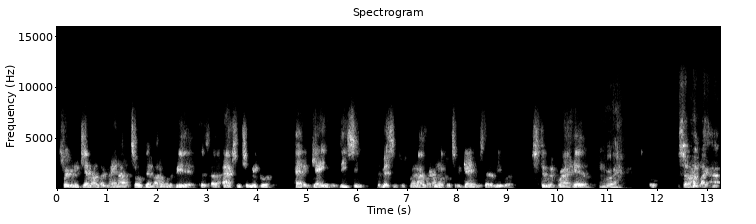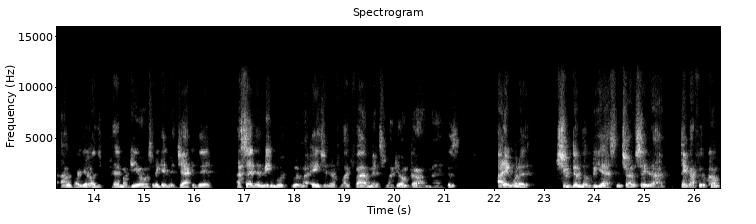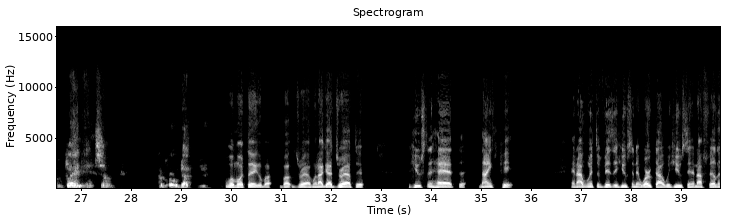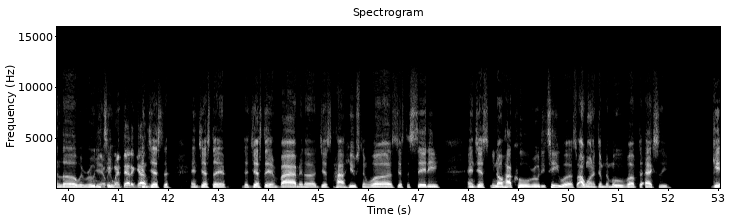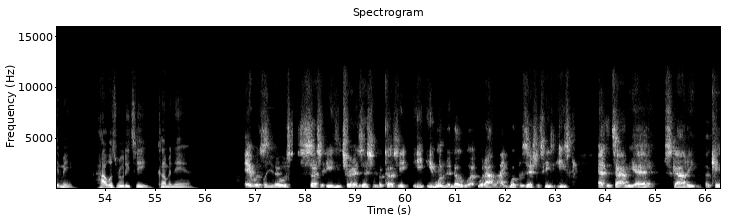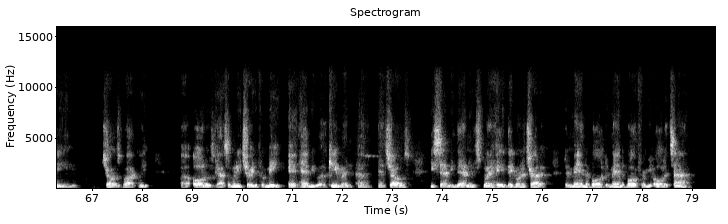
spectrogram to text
straight from the gym. I was like, Man, I told them I don't want to be there because uh, actually, Shamika had a game in DC. The missus was playing. I was like, I want to go to the game instead of meet with Stu and Brian Hill. Right. So I'm like, I, I was like, yo, I just had my gear on, so they gave me a jacket there. I sat in that meeting with, with my agent there for like five minutes. I'm like, yo, I'm gone, man, because I didn't want to shoot them no BS and try to say that I think I feel comfortable playing there. So I rolled up. Man. One more thing about about the draft. When I got drafted, Houston had the ninth pick. And I went to visit Houston and worked out with Houston, and I fell in love with Rudy Yeah, T. we went there together. and just the and just the the just the environment of just how Houston was, just the city, and just you know how cool Rudy T was. So I wanted them to move up to actually get me. How was Rudy T coming in? It was it was such an easy transition because he he he wanted to know what what I like, what positions. He's he's at the time he had Scotty, Hakeem, Charles Barkley, uh, all those guys. So when he traded for me and had me with Hakeem and uh, and Charles, he sat me down and explained, hey, they're going to try to demand the ball, demand the ball from you all the time,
